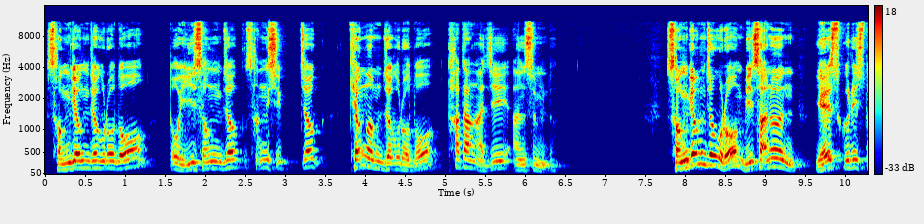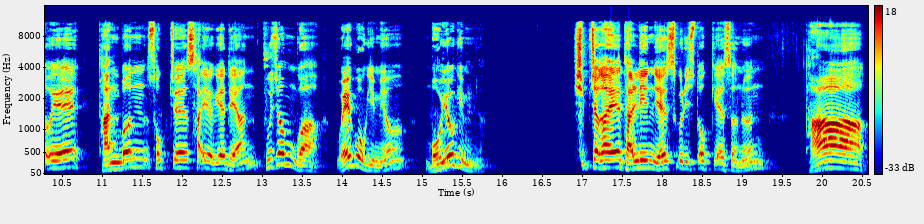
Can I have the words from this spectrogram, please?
성경적으로도 또 이성적, 상식적, 경험적으로도 타당하지 않습니다. 성경적으로 미사는 예수 그리스도의 단번 속죄 사역에 대한 부정과 왜곡이며 모욕입니다. 십자가에 달린 예수 그리스도께서는 다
